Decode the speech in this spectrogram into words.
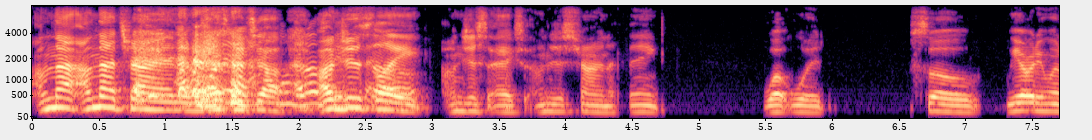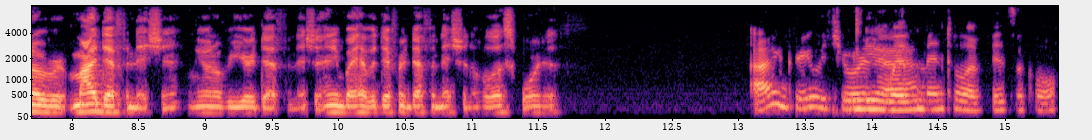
I'm not. I'm not trying to I don't mess think- with y'all. I don't I'm just so. like. I'm just actually. I'm just trying to think. What would? So we already went over my definition. We went over your definition. Anybody have a different definition of what a sport is? I agree with yours Yeah. with mental and physical.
